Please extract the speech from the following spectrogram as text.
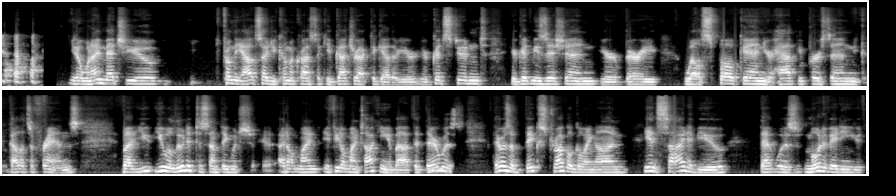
you know, when I met you, from the outside, you come across like you've got your act together. You're, you're a good student, you're a good musician, you're very well spoken, you're a happy person, you got lots of friends. But you you alluded to something which I don't mind if you don't mind talking about that there mm-hmm. was there was a big struggle going on inside of you that was motivating you.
